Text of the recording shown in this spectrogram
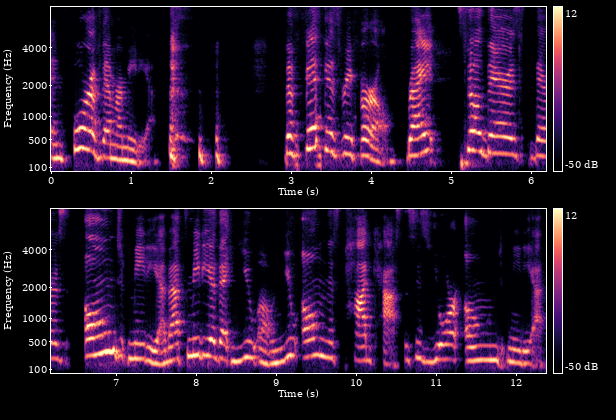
and four of them are media. the fifth is referral, right? So there's there's owned media. That's media that you own. You own this podcast. This is your owned media.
